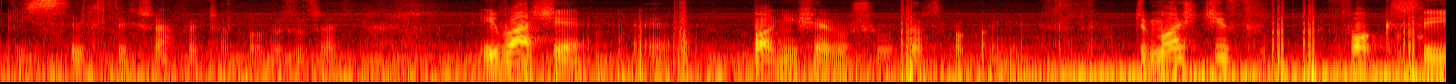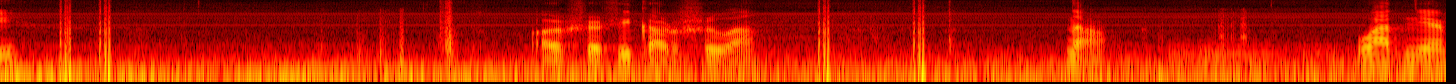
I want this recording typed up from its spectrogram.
Taki syf tych szafek trzeba powyrzucać. I właśnie, e, Boni się ruszył, to spokojnie. Czy mości Foxy... Szefika ruszyła. No. Ładnie,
